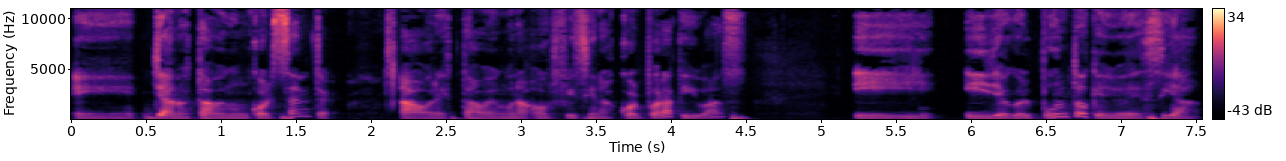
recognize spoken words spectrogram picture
eh, ya no estaba en un call center, ahora estaba en unas oficinas corporativas y, y llegó el punto que yo decía,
